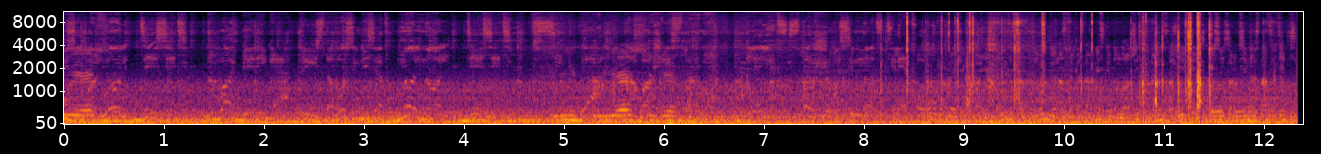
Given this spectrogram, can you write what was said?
10 Два берега. 380 00 10. Всегда на вашей стороне.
